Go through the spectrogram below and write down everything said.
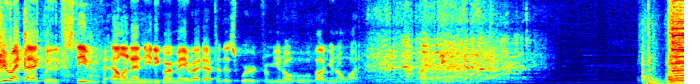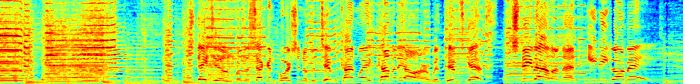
We'll be right back with Steve Allen and Eydie Gorme right after this word from you know who about you know what. Stay tuned for the second portion of the Tim Conway Comedy Hour with Tim's guests, Steve Allen and Eydie Gorme.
